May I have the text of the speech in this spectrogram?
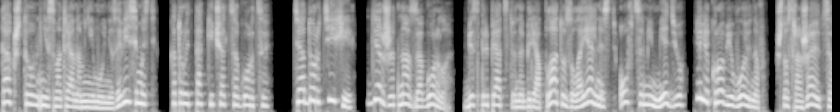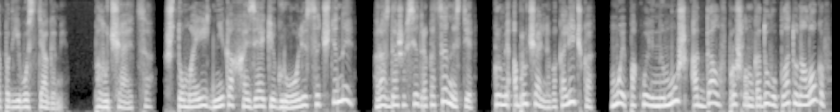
Так что, несмотря на мнимую независимость, которой так кичатся горцы, Теодор Тихий держит нас за горло, беспрепятственно беря плату за лояльность овцами, медью или кровью воинов, что сражаются под его стягами. Получается, что мои дни как хозяйки Гроули сочтены, раз даже все драгоценности, кроме обручального колечка, мой покойный муж отдал в прошлом году в уплату налогов?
